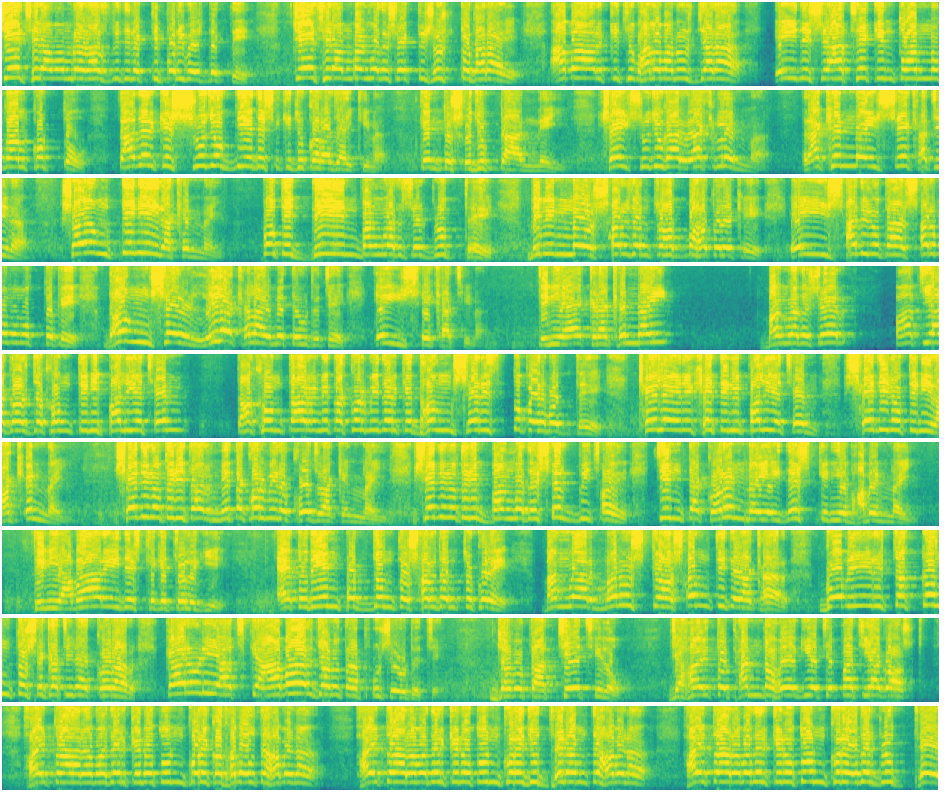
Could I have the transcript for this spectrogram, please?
চেয়েছিলাম আমরা রাজনীতির একটি পরিবেশ দেখতে। চেয়েছিলাম বাংলাদেশে একটি সুষ্ঠু ধারায়। আবার কিছু ভালো মানুষ যারা এই দেশে আছে কিন্তু অন্য দল করত তাদেরকে সুযোগ দিয়ে দেশে কিছু করা যায় কিনা? কিন্তু সুযোগটা আর নেই। সেই সুযোগ আর রাখলেন না। রাখেন নাই শেখ হাসিনা। স্বয়ং তিনিই রাখেন নাই। প্রতিদিন বাংলাদেশের বিরুদ্ধে বিভিন্ন ষড়যন্ত্র অব্যাহত রেখে এই স্বাধীনতা সার্বভৌমত্বকে ধ্বংসের লীলা খেলায় মেতে উঠেছে এই শেখ হাসিনা। তিনি এক রাখেন নাই। বাংলাদেশের পাঁচই আগস্ট যখন তিনি পালিয়েছেন তখন তার নেতাকর্মীদেরকে ধ্বংসের স্তূপের মধ্যে ঠেলে রেখে তিনি পালিয়েছেন। সেদিনও তিনি রাখেন নাই। সেদিনও তিনি তার নেতাকর্মীরও খোঁজ রাখেন নাই। সেদিনও তিনি বাংলাদেশের বিষয়ে চিন্তা করেন নাই, এই দেশকে নিয়ে ভাবেন নাই। তিনি আবার এই দেশ থেকে চলে গিয়ে এতদিন পর্যন্ত ষড়যন্ত্র করে বাংলার মানুষকে অশান্তিতে রাখার, গভীর চক্রান্ত শেখ করার কারণে আজকে আবার জনতা ফুসে উঠেছে। জনতা চেয়েছিল যে হয়তো ঠান্ডা হয়ে গিয়েছে পাঁচই আগস্ট, হয়তো আর আমাদেরকে নতুন করে কথা বলতে হবে না, হয়তো আর আমাদেরকে নতুন করে যুদ্ধে নামতে হবে না, হয়তো আর আমাদেরকে নতুন করে ওদের বিরুদ্ধে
